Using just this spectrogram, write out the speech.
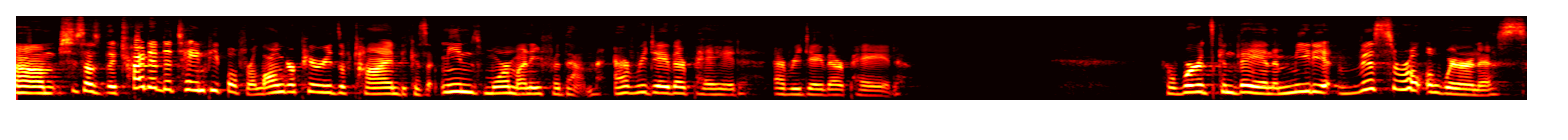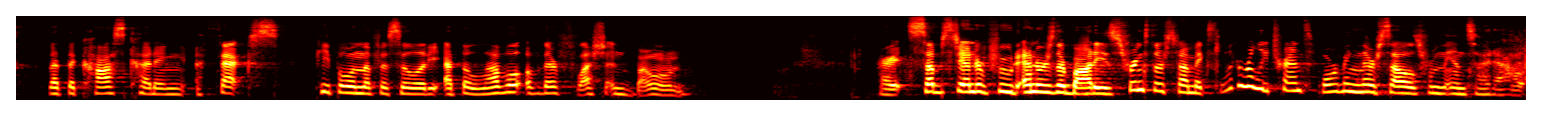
Um, she says they try to detain people for longer periods of time because it means more money for them. Every day they're paid, every day they're paid. Her words convey an immediate visceral awareness that the cost cutting affects people in the facility at the level of their flesh and bone. All right, substandard food enters their bodies, shrinks their stomachs, literally transforming their cells from the inside out.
